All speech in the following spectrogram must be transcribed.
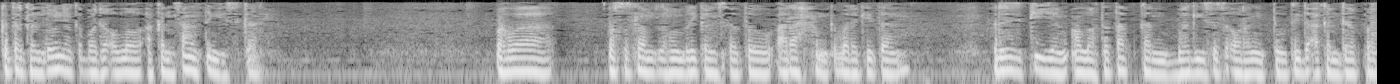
ketergantungnya kepada Allah akan sangat tinggi sekali. Bahwa Rasulullah telah memberikan satu arahan kepada kita rezeki yang Allah tetapkan bagi seseorang itu tidak akan dapat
